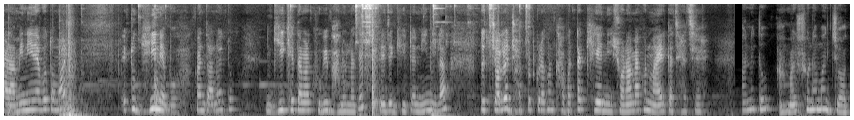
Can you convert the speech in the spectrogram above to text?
আর আমি নিয়ে নেব তোমার, একটু ঘি নেব। কারণ জানোই তো, ঘি খেতে আমার খুবই ভালো লাগে, তো এই যে ঘিটা নিয়ে নিলাম। তো চলো ঝটপট করে এখন খাবারটা খেয়ে নিই। সোনামা এখন মায়ের কাছে আছে। মানে তো আমার সোনামা যত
